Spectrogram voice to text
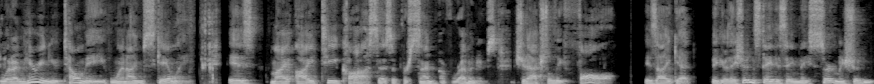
what I'm hearing you tell me when I'm scaling is my IT costs as a percent of revenues should actually fall as I get They shouldn't stay the same. They certainly shouldn't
